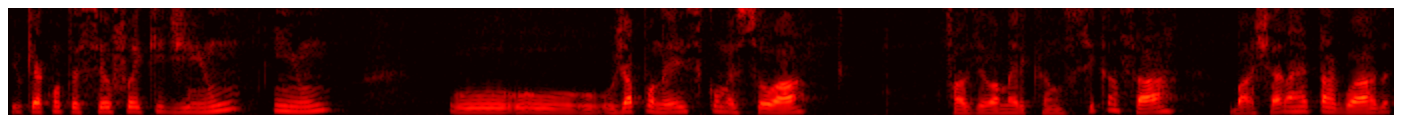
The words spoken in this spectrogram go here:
E o que aconteceu foi que de um em um o, o, o japonês começou a fazer o americano se cansar, baixar a retaguarda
